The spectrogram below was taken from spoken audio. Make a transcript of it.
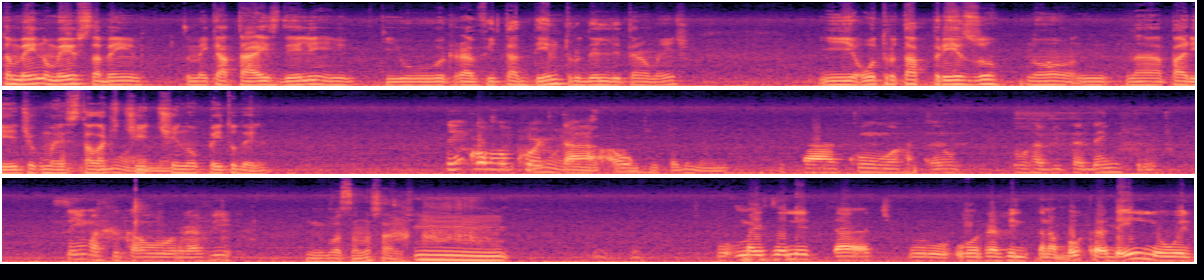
também no meio, você tá bem tá meio que atrás dele, e, e o Ravi tá dentro dele literalmente. E outro tá preso no, na parede com uma estalactite no peito dele. Tem como cortar o de todo mundo. tá com o, Ra- o, o Ravita dentro sem machucar o Ravi? Você não sabe. O- Mas ele tá, tipo, o Ravi ele tá na boca dele ou ele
